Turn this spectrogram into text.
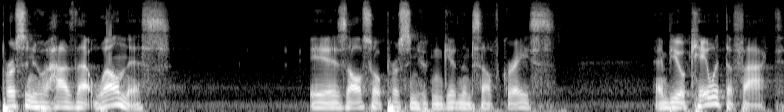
Person who has that wellness is also a person who can give themselves grace and be okay with the fact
